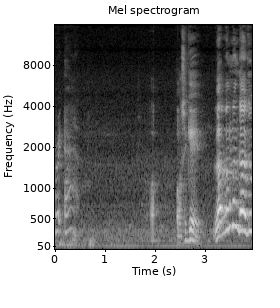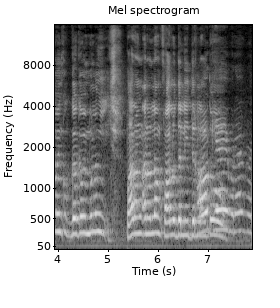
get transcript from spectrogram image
Hurry up! O, o sige. Lahat lang ng gagawin ko, gagawin mo lang. Parang ano lang, follow the leader lang to. Okay, whatever.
